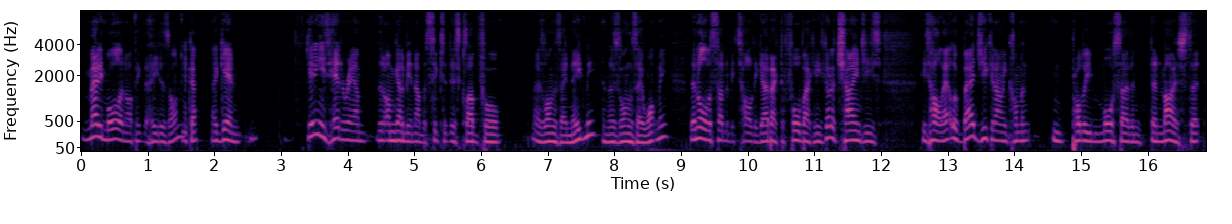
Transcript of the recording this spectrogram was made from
Matty Moylan, I think the heat is on. Okay. Again, getting his head around that I'm going to be a number six at this club for as long as they need me and as long as they want me. Then all of a sudden to be told to go back to fullback and he's got to change his his whole outlook. Badge, you can only comment mm, probably more so than than most that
